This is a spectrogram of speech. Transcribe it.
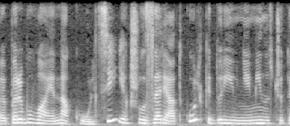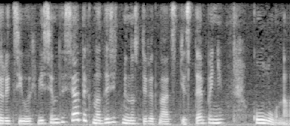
е, перебуває на кульці, якщо заряд кульки дорівнює мінус 4,8 на 10 мінус 19 степені кулона.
